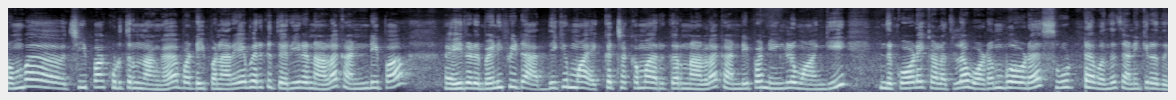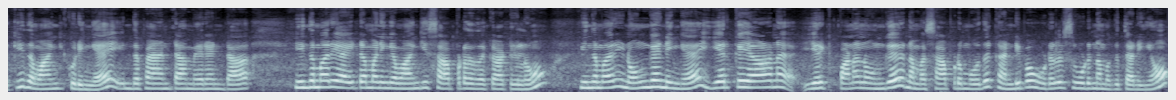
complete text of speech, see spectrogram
ரொம்ப சீப்பாக கொடுத்துருந்தாங்க. பட் இப்போ நிறைய பேருக்கு தெரியறனால கண்டிப்பாக இதோட பெனிஃபிட் அதிகமாக எக்கச்சக்கமாக இருக்கிறனால கண்டிப்பாக நீங்களும் வாங்கி இந்த கோடை காலத்தில் உடம்போட சூட்டை வந்து தணிக்கிறதுக்கு இதை வாங்கி குடிங்க. இந்த ஃபேண்டா மெரெண்டா இந்த மாதிரி ஐட்டமாக நீங்கள் வாங்கி சாப்பிட்றத காட்டிலும் இந்த மாதிரி நொங்கை நீங்கள் இயற்கையான இயற்கை பனை நொங்கு நம்ம சாப்பிடும்போது கண்டிப்பாக உடல் சூடு நமக்கு தனியும்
